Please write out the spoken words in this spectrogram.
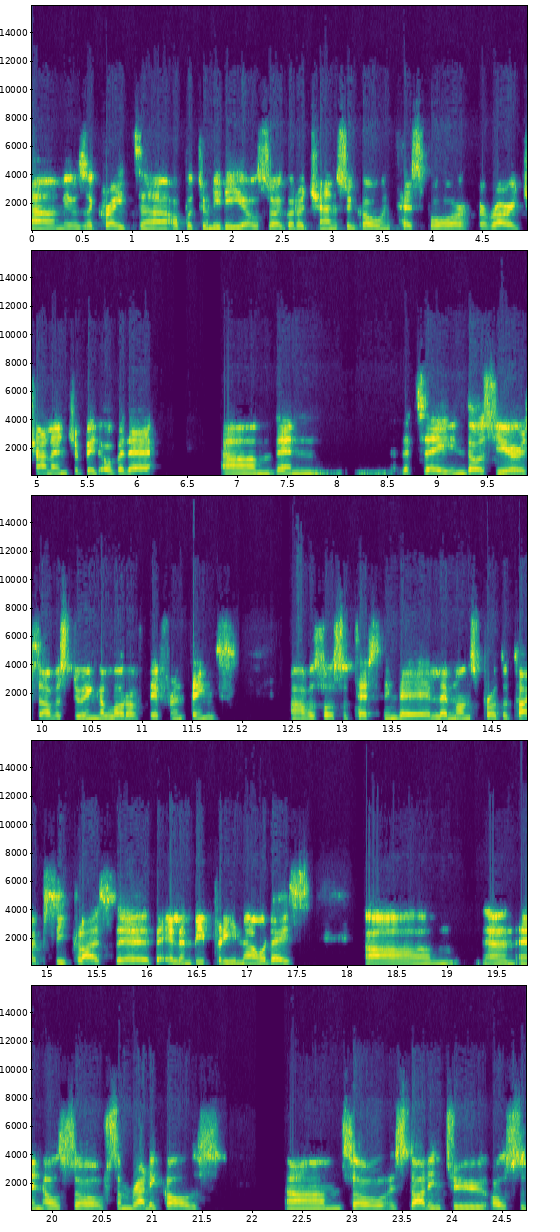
Um, it was a great uh, opportunity. Also, I got a chance to go and test for Ferrari Challenge a bit over there. Um, then, let's say in those years, I was doing a lot of different things. I was also testing the Le Mans prototype C class, the, the LMP3 nowadays, um, and and also some radicals. Um, so starting to also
